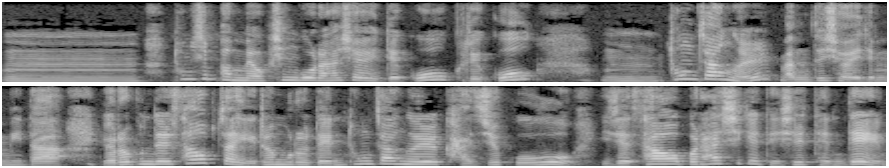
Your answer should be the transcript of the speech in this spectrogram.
음, 통신판매업 신고를 하셔야 되고 그리고 음, 통장을 만드셔야 됩니다. 여러분들 사업자 이름으로 낸 통장을 가지고 이제 사업을 하시게 되실 텐데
